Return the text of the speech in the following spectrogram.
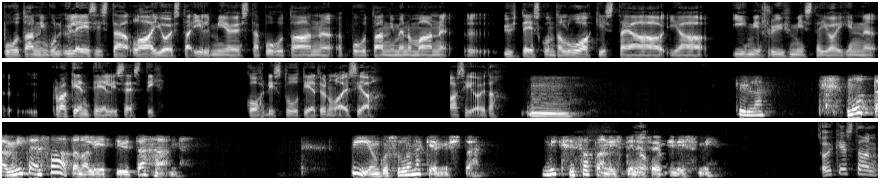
puhutaan niin kuin yleisistä laajoista ilmiöistä, puhutaan, puhutaan nimenomaan yhteiskuntaluokista ja, ja ihmisryhmistä, joihin rakenteellisesti kohdistuu tietynlaisia asioita. Mm. Kyllä. Mutta miten saatana liittyy tähän? Pi, onko sulla näkemystä? Miksi satanistinen no, feminismi? Oikeastaan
